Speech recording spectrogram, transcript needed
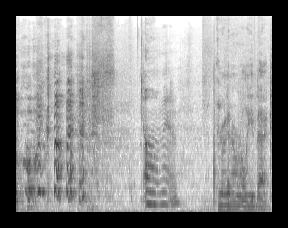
Oh And we're gonna roll you back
